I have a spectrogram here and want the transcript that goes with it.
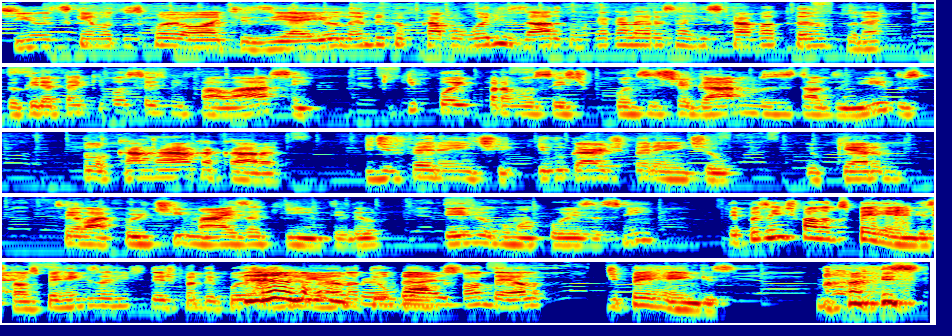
Tinha o esquema dos coiotes. E aí eu lembro que eu ficava horrorizado como que a galera se arriscava tanto, né? Eu queria até que vocês me falassem o que, que foi para vocês, tipo, quando vocês chegaram nos Estados Unidos, falou, caraca, cara, que diferente, que lugar diferente. Eu, eu quero, sei lá, curtir mais aqui, entendeu? Teve alguma coisa assim? Depois a gente fala dos perrengues, tá? Os perrengues a gente deixa para depois a Juliana ter um bloco só dela de perrengues. Mas,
